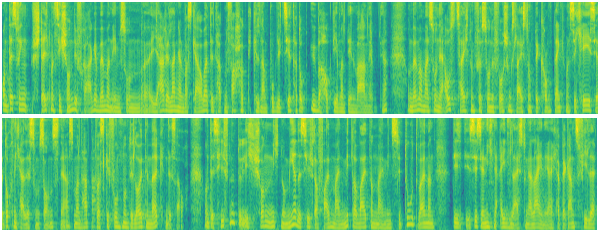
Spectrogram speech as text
Und deswegen stellt man sich schon die Frage, wenn man eben so ein, äh, jahrelang an was gearbeitet hat, einen Fachartikel dann publiziert hat, ob überhaupt jemand den wahrnimmt. Ja? Und wenn man mal so eine Auszeichnung für so eine Forschungsleistung bekommt, denkt man sich, hey, ist ja doch nicht alles umsonst. Ja? Also man hat was gefunden und die Leute merken das auch. Und das hilft natürlich schon nicht nur mir, das hilft auch vor allem meinen Mitarbeitern, meinem Institut, weil man, es ist ja nicht eine Eigenleistung alleine. Ja? Ich habe ja ganz viele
